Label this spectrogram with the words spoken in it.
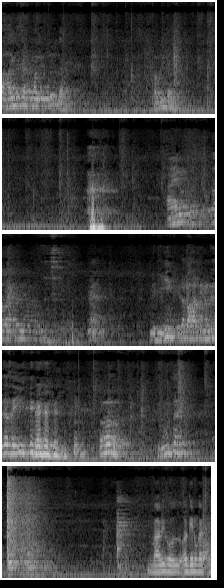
ਆ ਹਾਈ ਤੇ ਸੈੱਟ ਮੰਗੇ ਪੂਰੀ ਹੁੰਦਾ ਕਬੜੀ ਕਰ ਆਏ ਨੂੰ ਉੱਤਰ ਰੱਖ ਦਿੰਦੇ ਹੈ। ਨਹੀਂ ਇਹਦਾ ਬਾਹਰ ਨਿਕਲਣ ਦੇ ਤਾਂ ਸਹੀ। ਉਹ ਦੂਰ ਤੇ ਬਾਬੀ ਖੋਲ ਦੋ ਅੱਗੇ ਨੂੰ ਕਰਕੇ।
